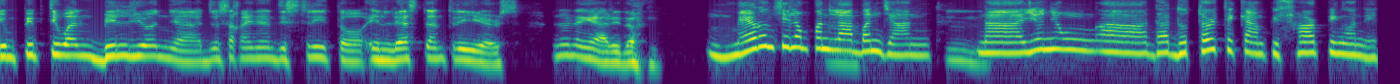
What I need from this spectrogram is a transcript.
Yung 51 billion niya doon sa kanyang distrito in less than 3 years, ano nangyari doon? Mm, Meron silang panlaban dyan Hmm. na yun yung ah, the Duterte camp is harping on it.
